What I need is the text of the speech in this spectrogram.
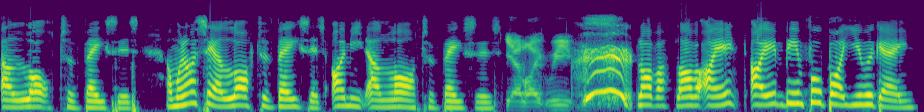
a lot of bases. And when I say a lot of bases, I mean a lot of bases. Yeah, like we. lava, lava, I ain't I ain't being fooled by you again.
